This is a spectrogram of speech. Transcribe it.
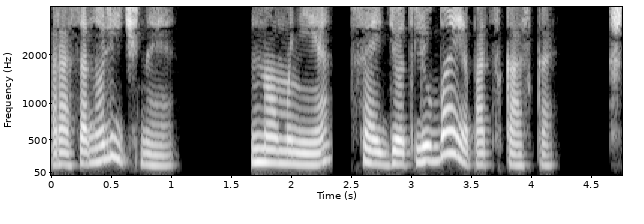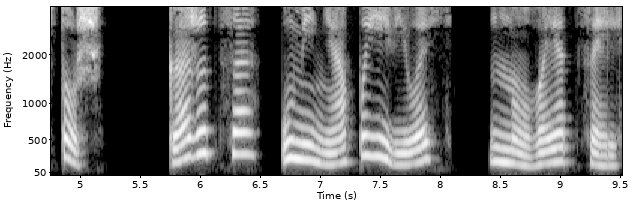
раз оно личное. Но мне сойдет любая подсказка. Что ж, кажется, у меня появилась новая цель.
